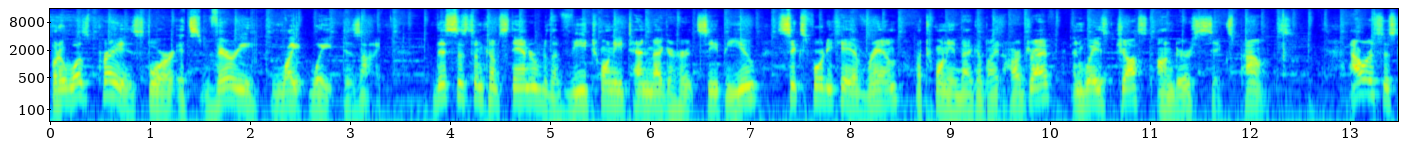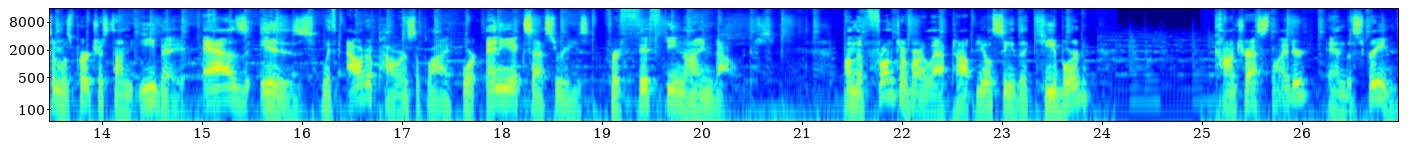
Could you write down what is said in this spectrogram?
but it was praised for its very lightweight design. This system comes standard with a V20 10 MHz CPU, 640K of RAM, a 20 megabyte hard drive, and weighs just under 6 pounds. Our system was purchased on eBay as is without a power supply or any accessories for $59. On the front of our laptop, you'll see the keyboard, contrast slider, and the screen.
